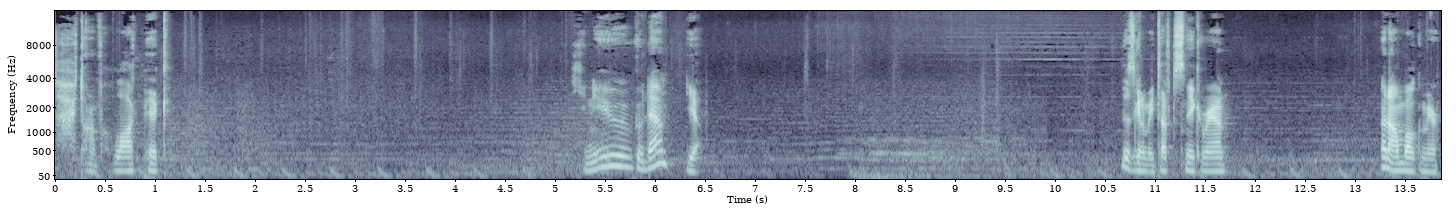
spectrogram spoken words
Ah, I don't have a lockpick. Can you go down? Yeah. This is gonna be tough to sneak around. But I'm welcome here.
